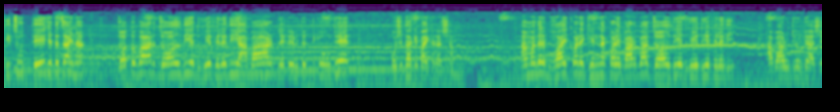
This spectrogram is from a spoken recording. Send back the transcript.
কিছুতেই যেতে চায় না। যতবার জল দিয়ে ধুয়ে ফেলে দিই আবার প্লেটের ভিতর থেকে উঠে বসে থাকে পায়খানার সামনে। আমাদের ভয় করে, ঘেন্না করে, বারবার জল দিয়ে ধুয়ে ধুয়ে ফেলে দিই। আবার উঠে উঠে আসে।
